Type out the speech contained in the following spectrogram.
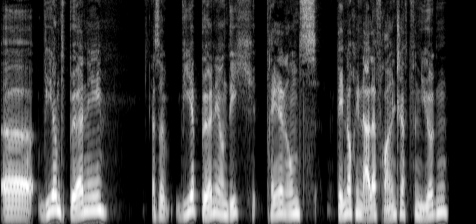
äh, wir und Bernie, also wir, Bernie und ich, trennen uns dennoch in aller Freundschaft von Jürgen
